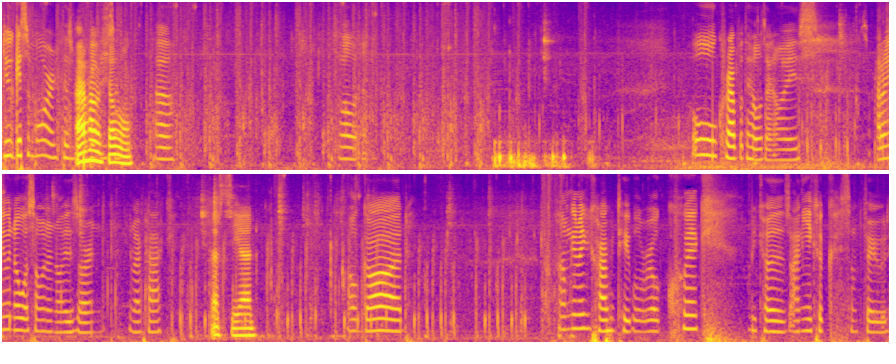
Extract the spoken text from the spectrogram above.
Dude, get some more. Cause I don't have a making some- shovel. Oh. Well, then. Oh crap, what the hell is that noise? I don't even know what some of the noises are in, in my pack. That's sad. Oh god. I'm gonna make a crafting table real quick because I need to cook some food.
